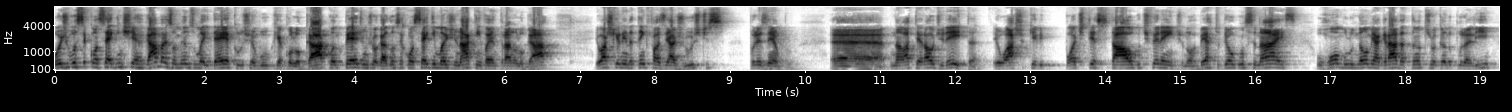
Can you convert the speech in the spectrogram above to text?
Hoje você consegue enxergar mais ou menos uma ideia que o Luxemburgo quer colocar. Quando perde um jogador, você consegue imaginar quem vai entrar no lugar. Eu acho que ele ainda tem que fazer ajustes. Por exemplo, é, na lateral direita, eu acho que ele pode testar algo diferente. O Norberto deu alguns sinais, o Rômulo não me agrada tanto jogando por ali.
